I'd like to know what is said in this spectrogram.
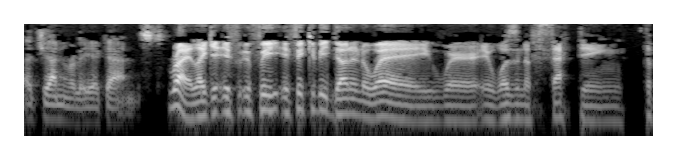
are, generally against. Right. Like if, if we, if it could be done in a way where it wasn't affecting the,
